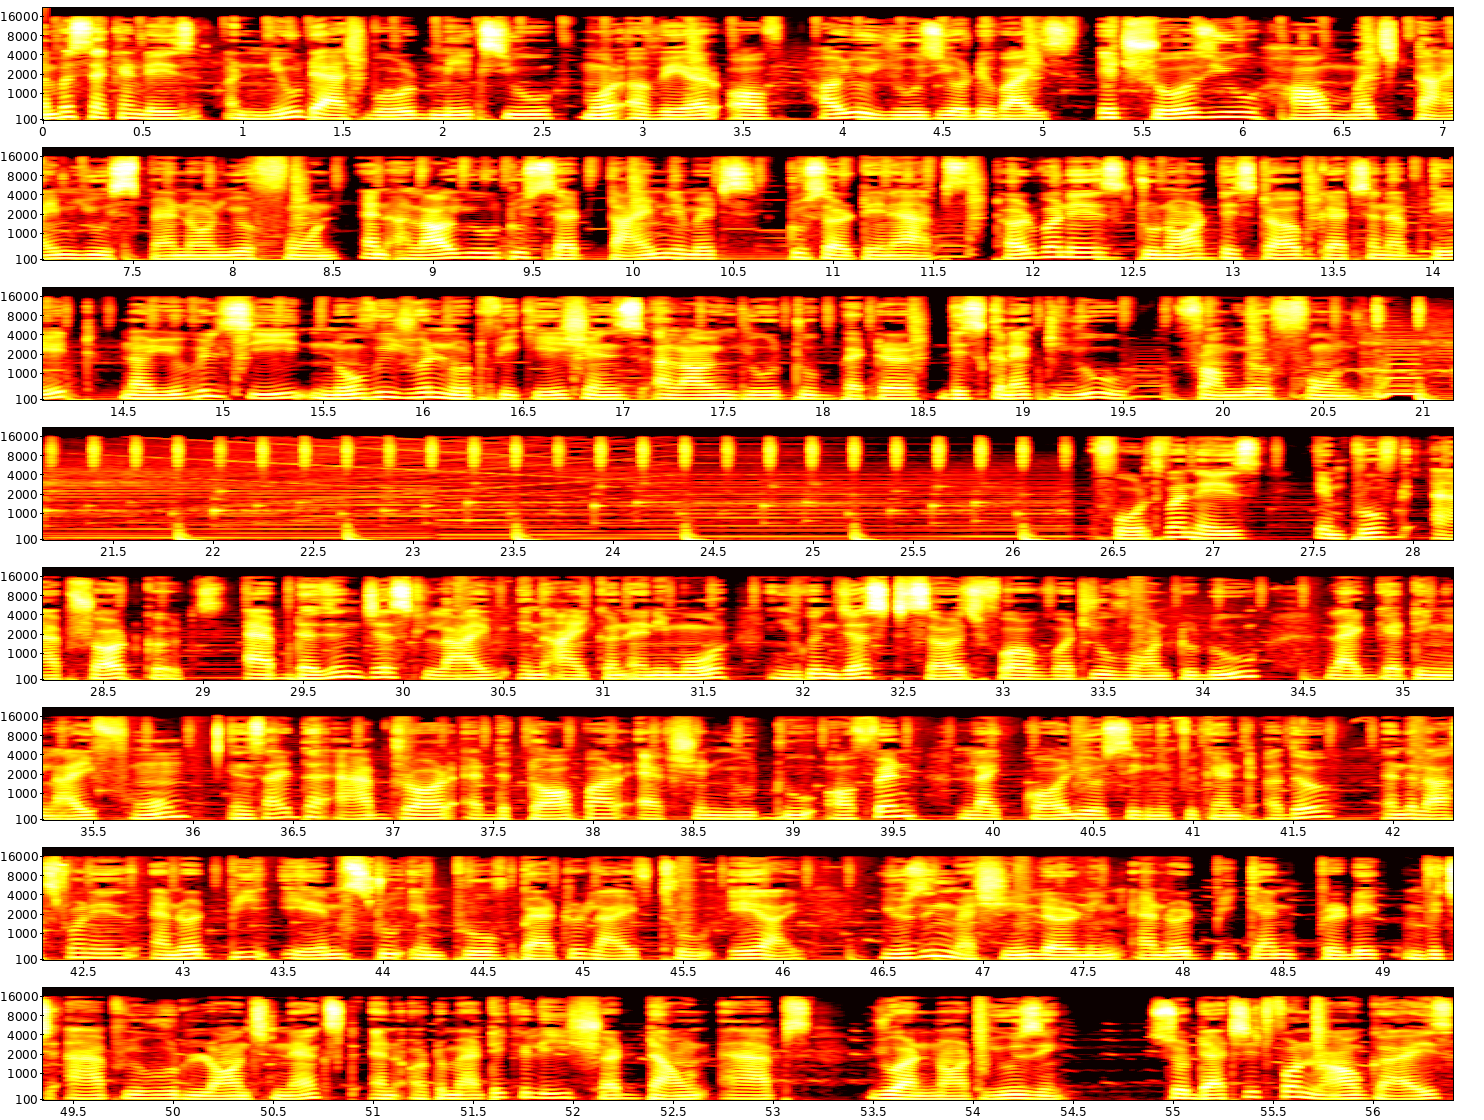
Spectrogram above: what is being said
Number second is a new dashboard makes you more aware of how you use your device. It shows you how much time you spend on your phone and allow you to set time limits to certain apps. Third one is do not disturb gets an update. Now you will see no visual notifications allowing you to better disconnect you from your phone. Fourth one is improved app shortcuts. App doesn't just live in icon anymore. You can just search for what you want to do like getting live home. Inside the app drawer at the top are action you do often like call your significant other. And the last one is Android P aims to improve battery life through AI. Using machine learning, Android P can predict which app you would launch next and automatically shut down apps you are not using. So that's it for now guys.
